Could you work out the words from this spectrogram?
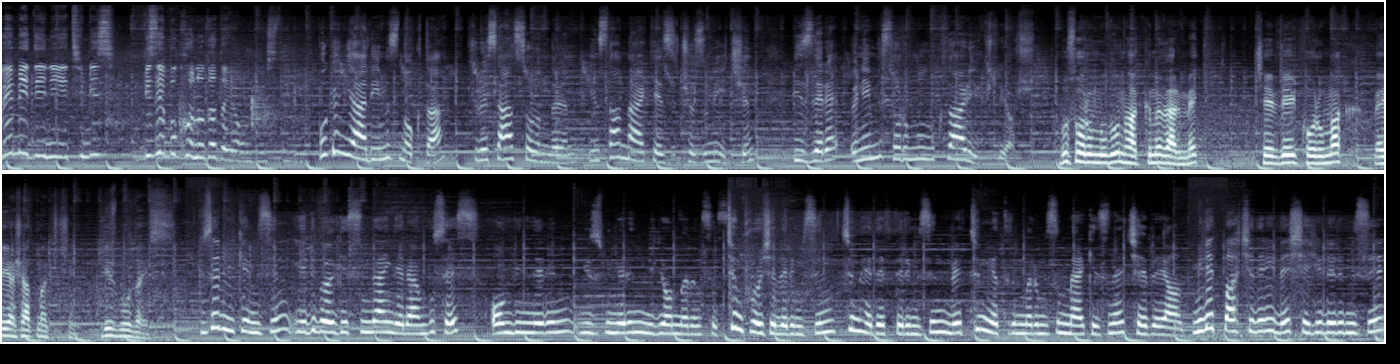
ve medeniyetimiz bize bu konuda da yol gösteriyor. Bugün geldiğimiz nokta küresel sorunların insan merkezli çözümü için bizlere önemli sorumluluklar yüklüyor. Bu sorumluluğun hakkını vermek, çevreyi korumak ve yaşatmak için. Biz buradayız. Güzel ülkemizin 7 bölgesinden gelen bu ses, on binlerin, yüz binlerin, milyonların sesi. Tüm projelerimizin, tüm hedeflerimizin ve tüm yatırımlarımızın merkezine çevreyi aldık. Millet bahçeleriyle şehirlerimizi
